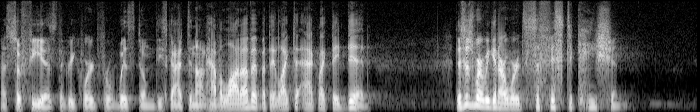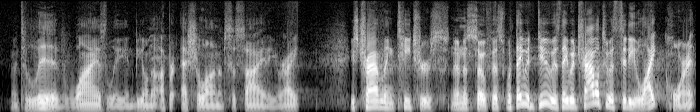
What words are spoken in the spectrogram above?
Uh, Sophia is the Greek word for wisdom. These guys did not have a lot of it, but they liked to act like they did. This is where we get our word sophistication and to live wisely and be on the upper echelon of society, right? These traveling teachers, known as sophists, what they would do is they would travel to a city like Corinth,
